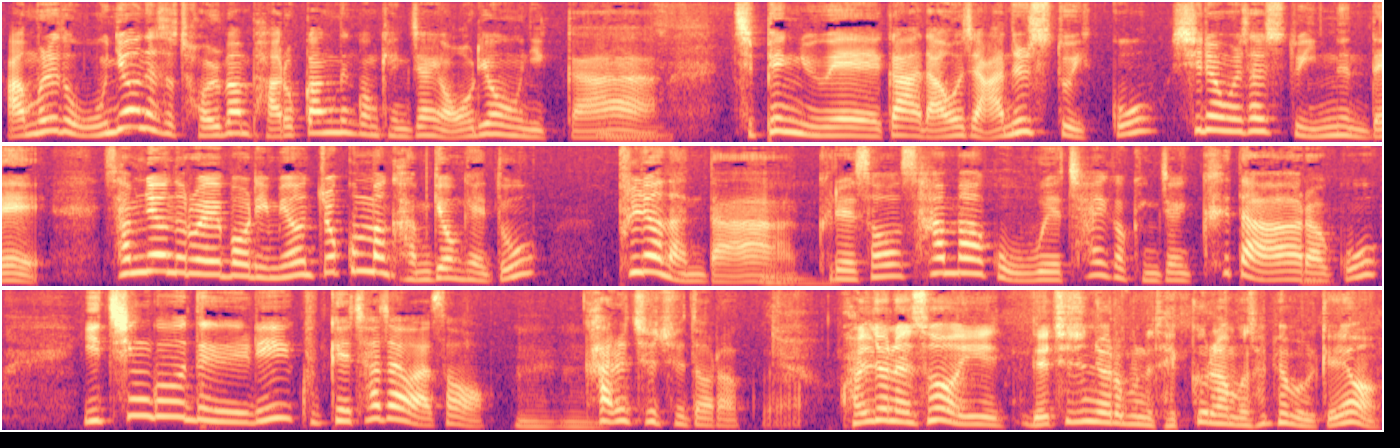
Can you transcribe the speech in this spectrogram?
아무래도 5년에서 절반 바로 깎는 건 굉장히 어려우니까 집행유예가 나오지 않을 수도 있고 실형을 살 수도 있는데 3년으로 해버리면 조금만 감경해도 풀려난다. 그래서 3하고 5의 차이가 굉장히 크다라고 이 친구들이 국회에 찾아와서 음, 음. 가르쳐 주더라고요. 관련해서 이 네티즌 여러분의 댓글을 한번 살펴볼게요.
